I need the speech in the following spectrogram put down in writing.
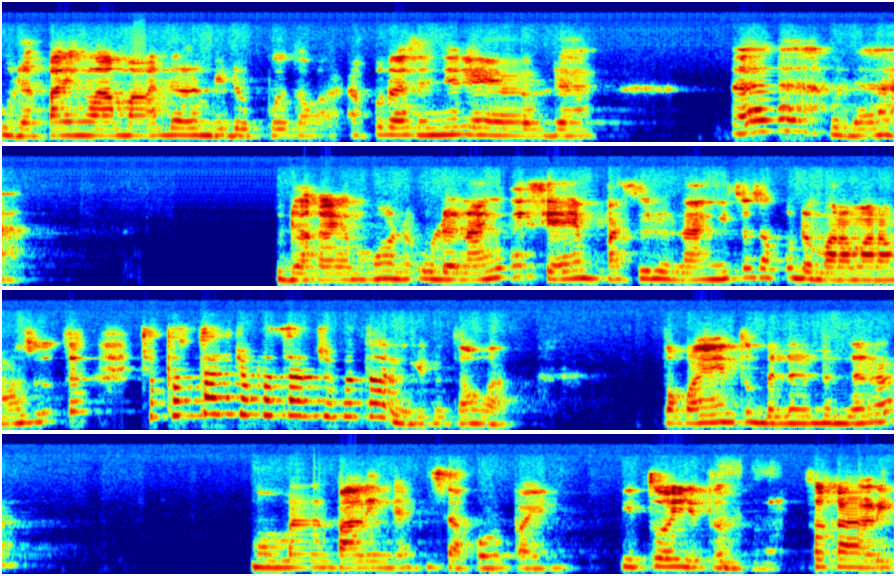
udah paling lama dalam hidupku tuh. Aku rasanya kayak udah ah udah udah kayak mau udah nangis ya yang pasti udah nangis. Terus aku udah marah-marah masuk tuh cepetan cepetan cepetan gitu tau gak pokoknya itu bener-bener momen paling gak bisa aku lupain. Itu aja tuh sekali.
